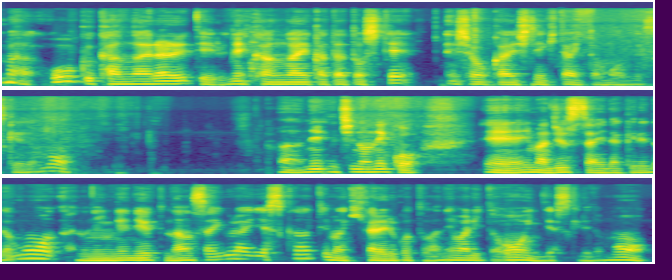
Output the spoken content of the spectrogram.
まあ、多く考えられているね、考え方として紹介していきたいと思うんですけれども、まあね、うちの猫、えー今10歳だけれども、あの人間で言うと何歳ぐらいですかってまあ聞かれることはね、割と多いんですけれども、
